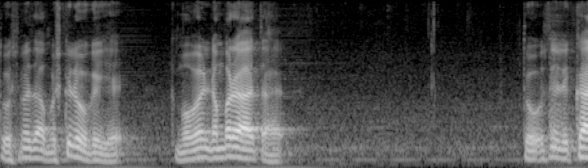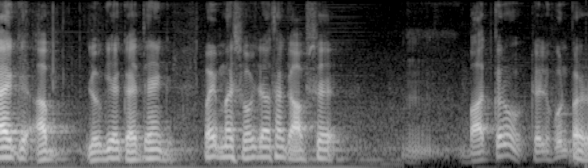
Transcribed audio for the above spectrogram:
تو اس میں زیادہ مشکل ہو گئی ہے کہ موبائل نمبر آ جاتا ہے۔ تو اس نے لکھا ہے کہ اب لوگ یہ کہتے ہیں کہ بھائی میں سوچ رہا تھا کہ آپ سے بات کروں ٹیلی فون پر،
